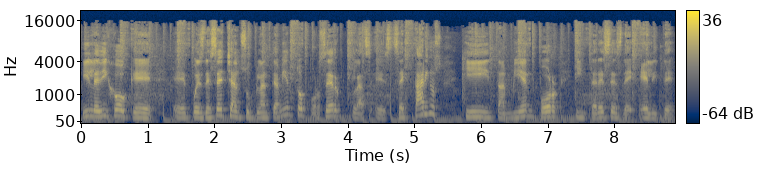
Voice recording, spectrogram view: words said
y le dijo que eh, pues desechan su planteamiento por ser eh, sectarios y también por intereses de élite.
